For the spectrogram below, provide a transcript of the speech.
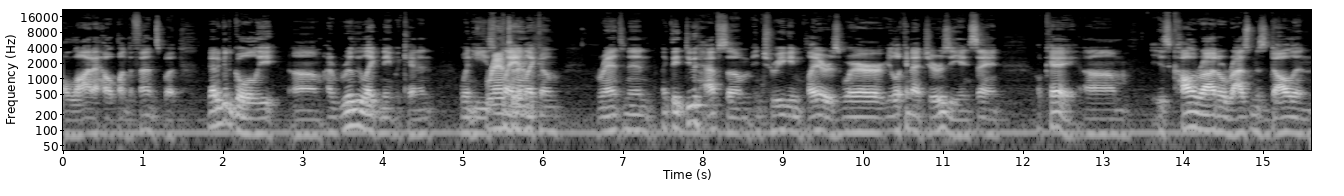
a lot of help on defense, but got a good goalie. Um, I really like Nate MacKinnon when he's Rantanen. playing like him. Rantanen, like they do have some intriguing players where you're looking at Jersey and saying, okay, um, is Colorado Rasmus Dahlin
